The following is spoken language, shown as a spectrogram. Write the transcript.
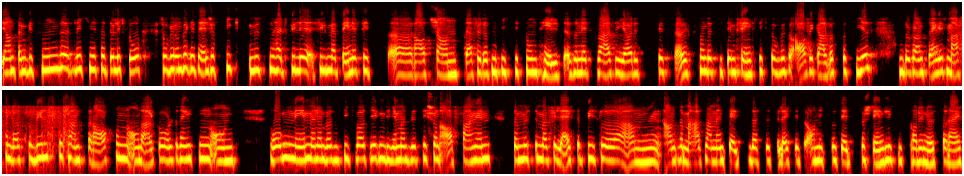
Ja, und beim Gesundheitlichen ist natürlich so, so wie unsere Gesellschaft tickt, müssten halt viele, viel mehr Benefits äh, rausschauen dafür, dass man sich gesund hält. Also nicht quasi, ja, das, das Gesundheitssystem fängt sich sowieso auf, egal was passiert. Und du kannst eigentlich machen, was du willst. Du kannst rauchen und Alkohol trinken und Drogen nehmen und was weiß ich was. Irgendjemand wird sich schon auffangen da müsste man vielleicht ein bisschen ähm, andere Maßnahmen setzen, dass das vielleicht jetzt auch nicht so selbstverständlich ist, gerade in Österreich,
